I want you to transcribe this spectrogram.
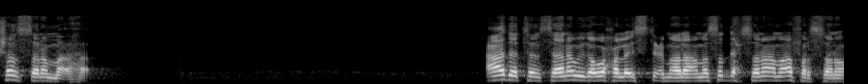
shan sano ma aha. Caadatan haanawiga waxaa la isticmaalaa ama saddex sano ama afar sano.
